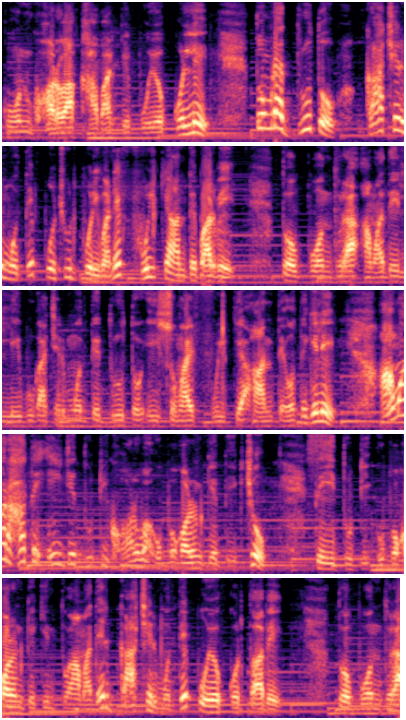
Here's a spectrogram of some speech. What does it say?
কোন ঘরোয়া খাবারকে প্রয়োগ করলে তোমরা দ্রুত গাছের মধ্যে প্রচুর পরিমাণে ফুলকে আনতে পারবে। তো বন্ধুরা, আমাদের লেবু গাছের মধ্যে দ্রুত এই সময় ফুলকে আনতে হতে গেলে আমার হাতে এই যে দুটি ঘরোয়া উপকরণকে দেখছ, সেই দুটি উপকরণকে কিন্তু আমাদের গাছের মধ্যে প্রয়োগ করতে হবে। তো বন্ধুরা,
